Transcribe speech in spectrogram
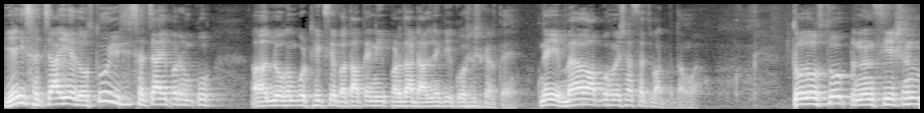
यही सच्चाई है दोस्तों, इसी सच्चाई पर हमको लोग हमको ठीक से बताते नहीं, पर्दा डालने की कोशिश करते हैं। नहीं, मैं आपको हमेशा सच बात बताऊँगा। तो दोस्तों प्रोनाउंसिएशन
